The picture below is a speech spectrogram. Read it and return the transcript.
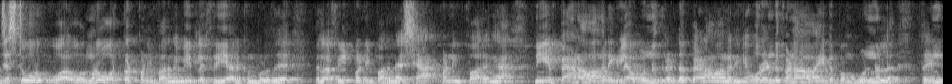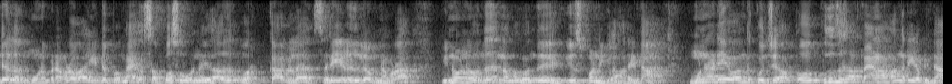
ஜஸ்ட் ஒரு ஒரு முறை ஒர்க் அவுட் பண்ணி பாருங்கள் வீட்டில் ஃப்ரீயாக இருக்கும் பொழுது இதெல்லாம் ஃபில் பண்ணி பாருங்கள் ஷேர் பண்ணி பாருங்கள் நீங்கள் பேனா வாங்குறீங்களே? ஒன்றுக்கு ரெண்டு பேனா வாங்குறீங்க. ஒரு ரெண்டு பேனா வாங்கிட்டு போங்க. ஒன்றும் இல்லை ரெண்டு அல்லது மூணு பேனா கூட வாங்கிட்டு போங்க. சப்போஸ் ஒன்று ஏதாவது ஒர்க் ஆகலை சரியாக எழுதலை அப்படின்னா கூட இன்னொன்று வந்து நமக்கு வந்து யூஸ் பண்ணிக்கலாம் ரைட்டா முன்னாடியே வந்து கொஞ்சம் ஒரு புதுசாக பேனா வாங்குறீங்க அப்படின்னா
